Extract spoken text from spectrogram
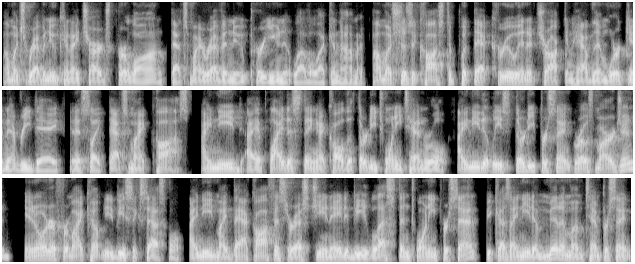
How much revenue can I charge per lawn? That's my revenue per unit level economic. How much does it cost to put that crew in a truck and have them working every day? And it's like, that's my cost. I need, I apply this thing I call the 30 20 10 rule. I need at least 30% gross margin in order for my company to be successful. I need my back office or SG&A to be less than 20% because I need a minimum 10%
